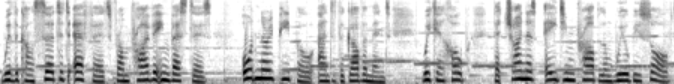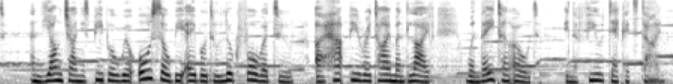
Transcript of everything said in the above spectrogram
With the concerted efforts from private investors, ordinary people, and the government, we can hope that China's aging problem will be solved, and young Chinese people will also be able to look forward to a happy retirement life when they turn old in a few decades' time.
